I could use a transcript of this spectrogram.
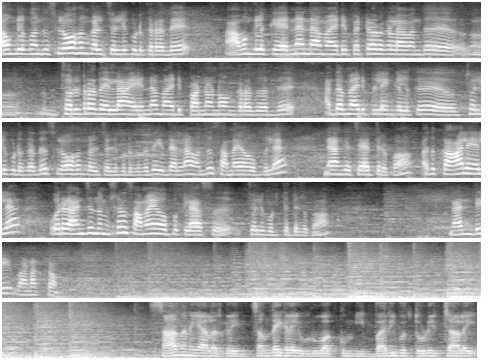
அவங்களுக்கு வந்து ஸ்லோகங்கள் சொல்லி கொடுக்கறது அவங்களுக்கு என்னென்ன மாதிரி பெற்றோர்களை வந்து சொல்கிறதெல்லாம் என்ன மாதிரி பண்ணணுங்கிறது வந்து அந்த மாதிரி பிள்ளைங்களுக்கு சொல்லிக் கொடுக்குறது ஸ்லோகங்கள் சொல்லிக் கொடுக்குறது இதெல்லாம் வந்து சமய வகுப்பில் நாங்கள் சேர்த்துருக்கோம். அது காலையில் ஒரு அஞ்சு நிமிஷம் சமய வகுப்பு கிளாஸு சொல்லி கொடுத்துட்ருக்கோம் நன்றி வணக்கம். சாதனையாளர்களின் சந்தைகளை உருவாக்கும் இவ்வறிவு தொழிற்சாலை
